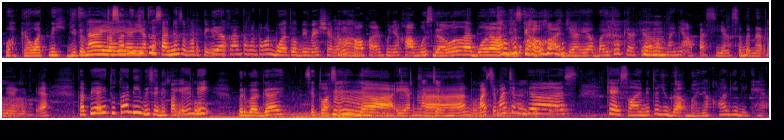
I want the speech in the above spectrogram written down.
wah gawat nih gitu. Nah, ya, Kesannya ya, ya, gitu. kesannya seperti itu. Iya kan teman-teman buat lebih make sure lagi Heeh. kalau kalian punya kamus gaul ya boleh lah Kamus dibuka-buka gaul. aja ya baik itu kira-kira maknanya apa sih yang sebenarnya Betul. gitu ya tapi ya itu tadi bisa dipakai di berbagai situasi Hmm, juga ya macem-macem kan macam-macam gitu. guys oke selain itu juga banyak lagi nih kayak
